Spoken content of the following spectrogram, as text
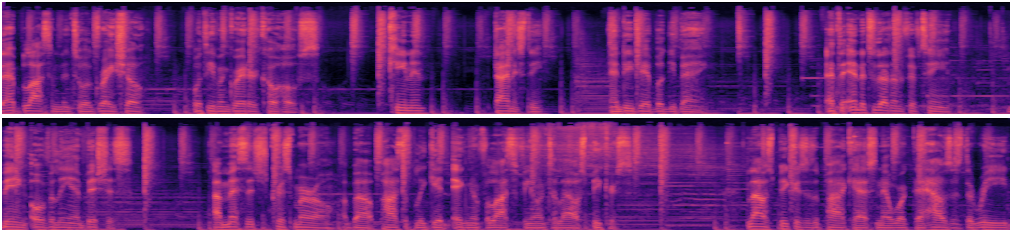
That blossomed into a great show with even greater co hosts Keenan, Dynasty, and DJ Boogie Bang. At the end of 2015, being overly ambitious, I messaged Chris Morrow about possibly getting ignorant philosophy onto loudspeakers. Loudspeakers is a podcast network that houses the read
